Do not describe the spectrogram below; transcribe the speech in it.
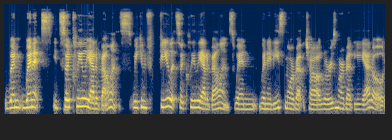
when when it's it's so clearly out of balance we can feel it so clearly out of balance when when it is more about the child or is more about the adult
